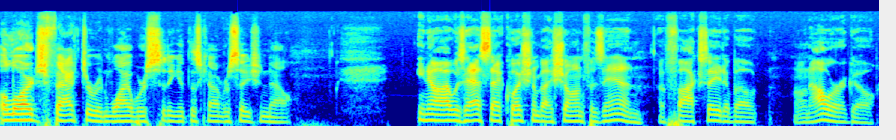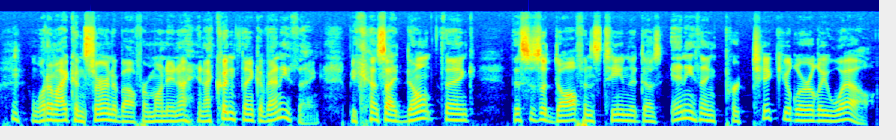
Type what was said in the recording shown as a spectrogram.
a large factor in why we're sitting at this conversation now? You know, I was asked that question by Sean Fazende of Fox 8 about an hour ago. what am I concerned about for Monday night? And I couldn't think of anything because I don't think this is a Dolphins team that does anything particularly well.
